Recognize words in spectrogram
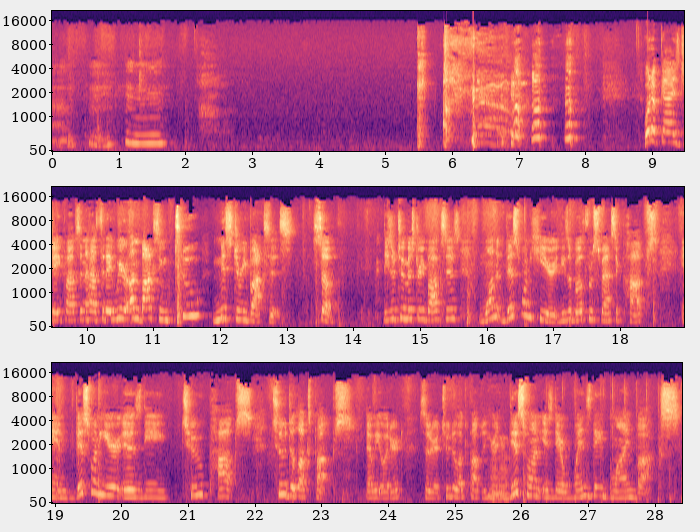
Um, hmm, hmm. What up, guys? J Pops in the house today. We are unboxing two mystery boxes. So, these are two mystery boxes. One, this one here, these are both from Spastic Pops, and this one here is the two pops, two deluxe pops that we ordered. So there are two deluxe pops in here, and this one is their Wednesday blind box.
